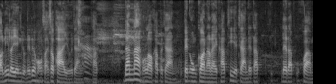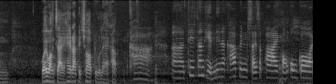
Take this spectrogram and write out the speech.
ตอนนี้เรายังอยู่ในเรื่องของสายสะพายอยู่อาจารย์ค่ะ ครับด้านหน้าของเราครับอาจารย์ เป็นองค์กรอะไรครับที่อาจารย์ได้รับ ได้รับความไว้วางใจให้รับผิดชอบดูแลครับ ค่ะอ่าที่ท่านเห็นนี่นะคะเป็นสายสะพายขององค์กร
